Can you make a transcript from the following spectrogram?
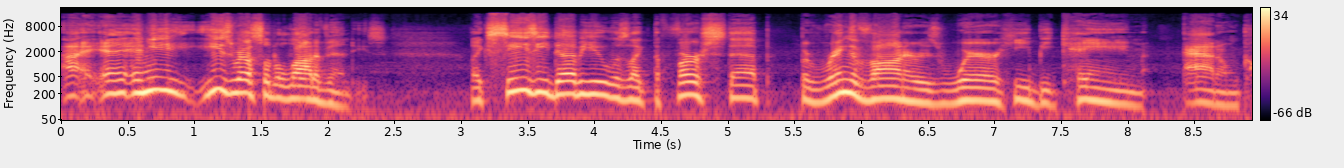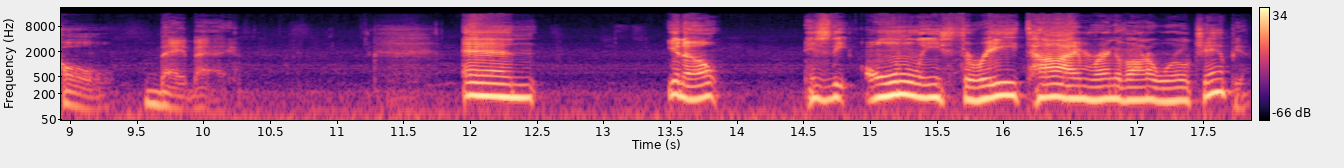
I and he he's wrestled a lot of indies. Like CZW was like the first step, but Ring of Honor is where he became Adam Cole, baby. And you know, he's the only three-time Ring of Honor World Champion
